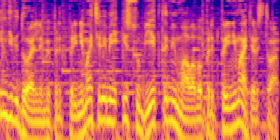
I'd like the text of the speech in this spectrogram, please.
индивидуальными предпринимателями и субъектами малого предпринимательства.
